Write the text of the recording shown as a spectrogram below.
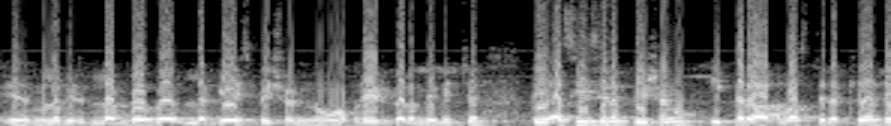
ਇਹ- ਮਤਲਬ ਲਗਭਗ ਲੱਗਿਆ ਇਸ ਪੇਸ਼ੈਂਟ ਨੂੰ ਆਪਰੇਟ ਕਰਨ ਦੇ ਵਿੱਚ ਤੇ ਅਸੀਂ ਸਿਰਫ ਪੇਸ਼ੈਂਟ ਨੂੰ ਇੱਕ ਰਾਤ ਵਾਸਤੇ ਰੱਖਿਆ ਤੇ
